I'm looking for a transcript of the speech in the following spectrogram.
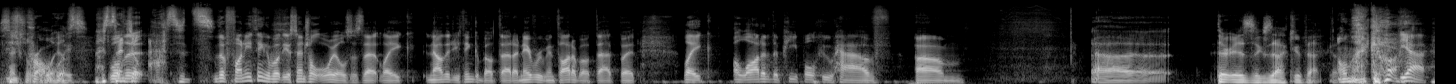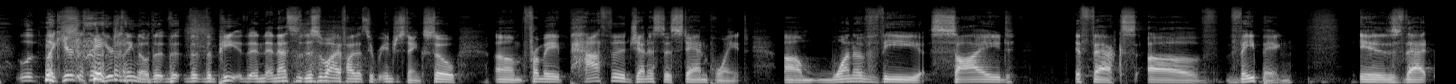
Essential Probably. oils, Well, essential the- acids. the funny thing about the essential oils is that like now that you think about that i never even thought about that but like a lot of the people who have um There is exactly that. Oh my god. yeah like here's the thing here's the thing though the the the, the P, and, and that's this is why i find that super interesting so um, from a pathogenesis standpoint um, one of the side effects of vaping is that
